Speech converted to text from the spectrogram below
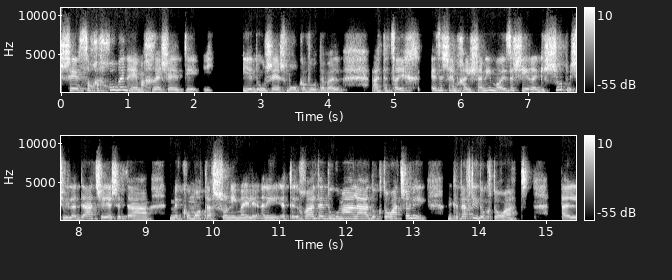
שישוחחו ביניהם אחרי שידעו שיש מורכבות, אבל אתה צריך איזה שהם חיישנים או איזושהי רגישות בשביל לדעת שיש את המקומות השונים האלה. אני יכולה לתת דוגמה על הדוקטורט שלי. אני כתבתי דוקטורט על...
